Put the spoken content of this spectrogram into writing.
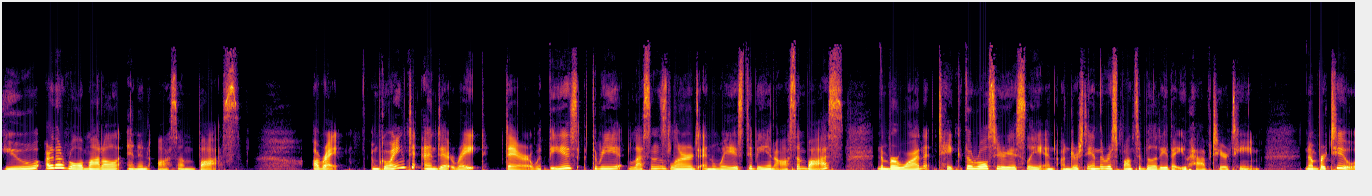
You are the role model and an awesome boss. All right, I'm going to end it right there with these three lessons learned and ways to be an awesome boss. Number one, take the role seriously and understand the responsibility that you have to your team. Number two,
